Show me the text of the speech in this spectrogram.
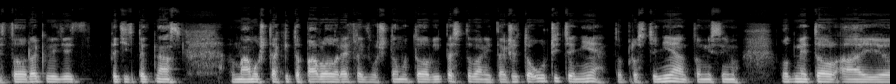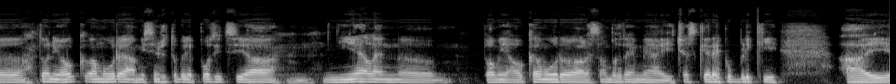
z toho roku 2015 mám už takýto Pavlov reflex voči tomuto vypestovaný, takže to určite nie. To proste nie to myslím odmietol aj uh, Tony Okamura a myslím, že to bude pozícia hm, nie len uh, Tomia Okamuro, ale samozrejme aj Českej republiky, aj e,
